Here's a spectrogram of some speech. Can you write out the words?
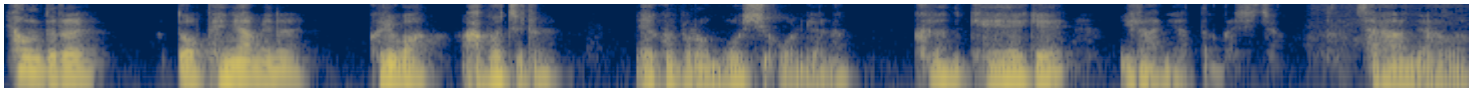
형들을 또 베냐민을 그리고 아버지를 애굽으로 모시고 오려는 그런 계획의 일환이었던 것이죠. 사랑하는 여러분,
